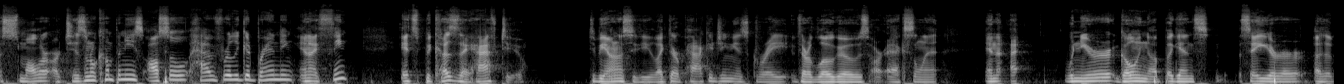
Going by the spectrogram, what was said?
smaller artisanal companies also have really good branding, and I think it's because they have to. To be honest with you, like their packaging is great, their logos are excellent, and I, when you're going up against, say, you're a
